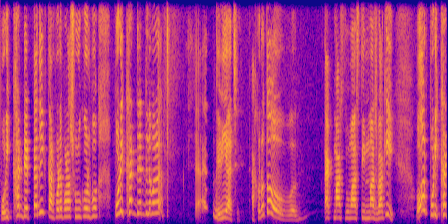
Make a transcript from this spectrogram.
পরীক্ষার ডেটটা দিক তারপরে পড়া শুরু করব। পরীক্ষার ডেট দিলে বলে "এ, দেরি আছে। এখনও তো এক মাস, দু মাস, তিন মাস বাকি। ওর পরীক্ষার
